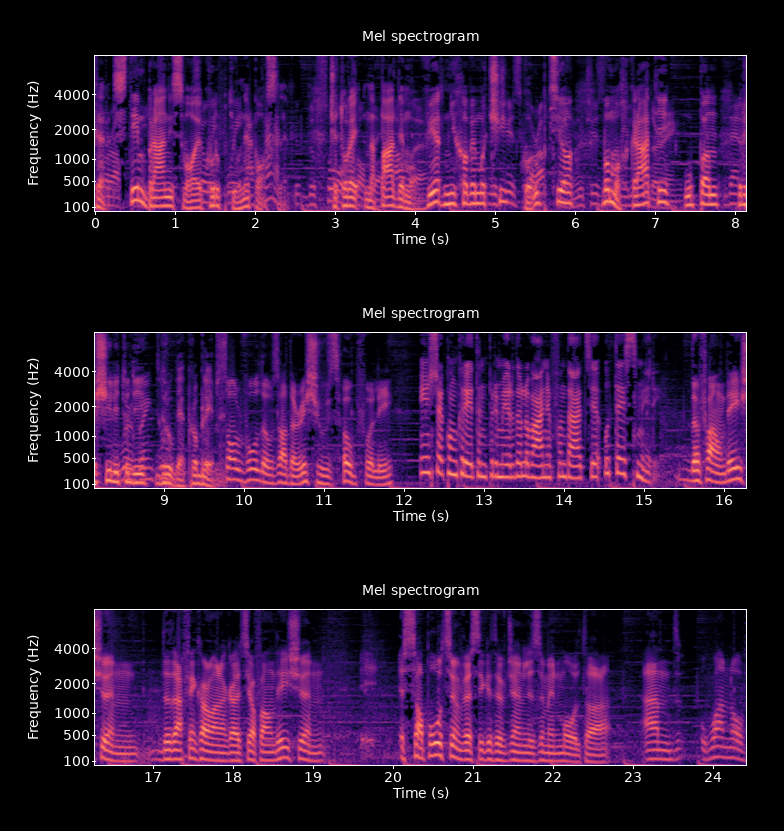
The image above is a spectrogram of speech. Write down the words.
ker s tem brani svoje koruptivne posle. Če torej napademo vir njihove moči, korupcijo, bomo hkrati, upam, rešili tudi druge probleme. In še konkreten primer delovanja fundacije v tej smeri. The foundation, the Daphne Caruana Galizia Foundation, eh, supports investigative journalism in Malta, and one of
